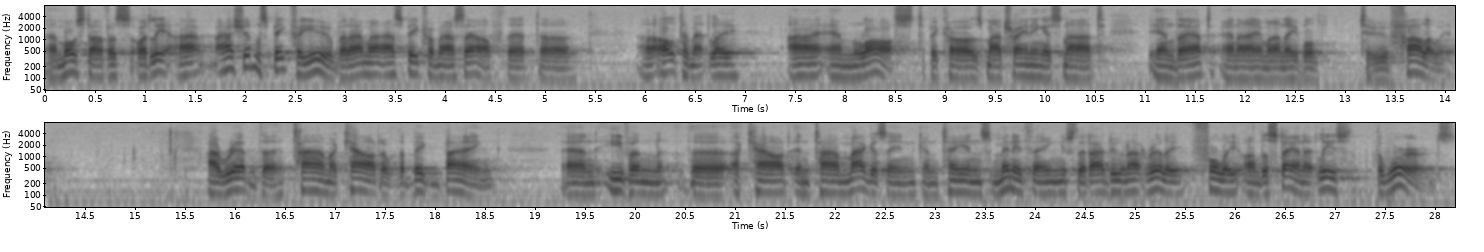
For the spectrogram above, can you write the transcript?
uh, most of us, or at least I, I, shouldn't speak for you, but I'm, i speak for myself, that uh, uh, ultimately I am lost because my training is not in that and I am unable to follow it. I read the time account of the Big Bang and even the account in Time magazine contains many things that I do not really fully understand, at least the words.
